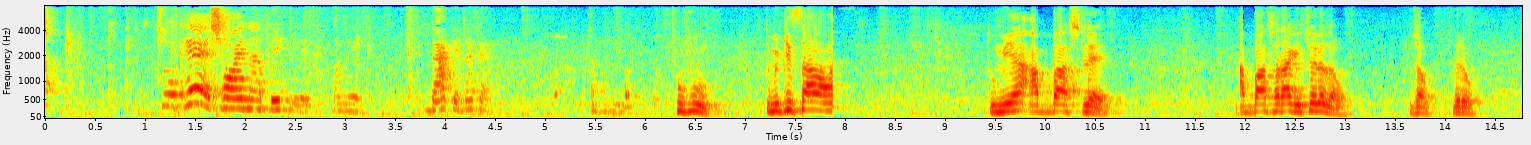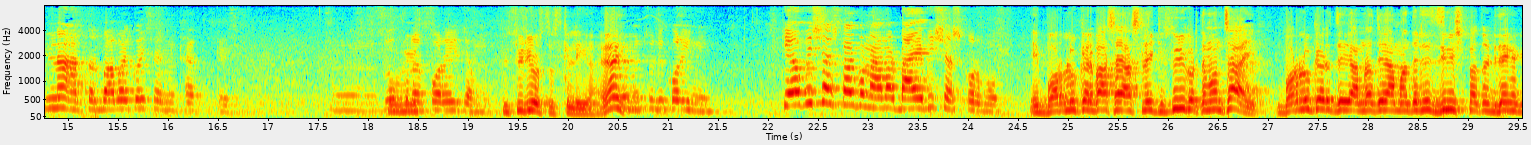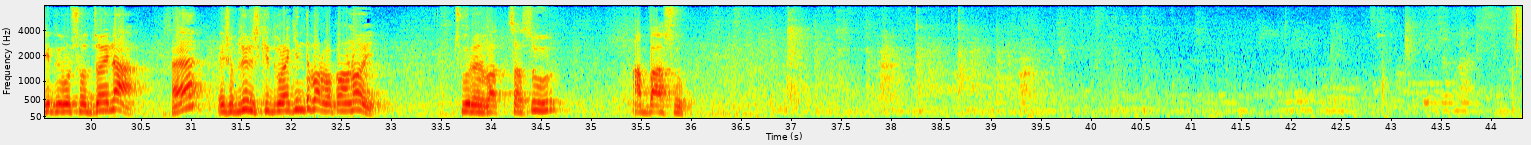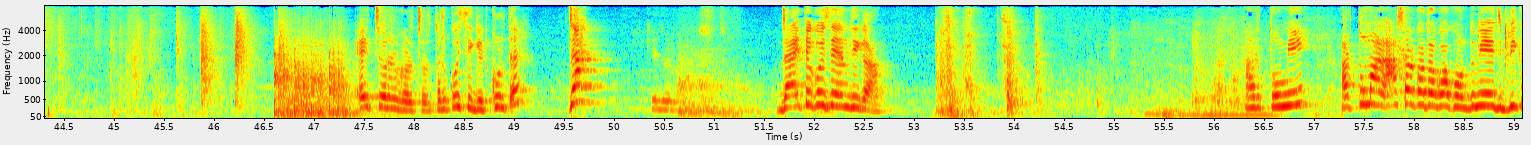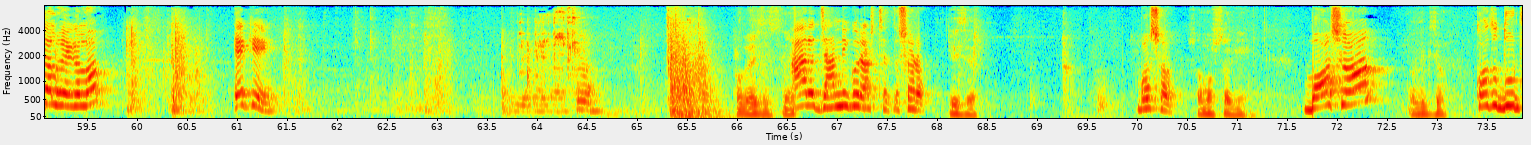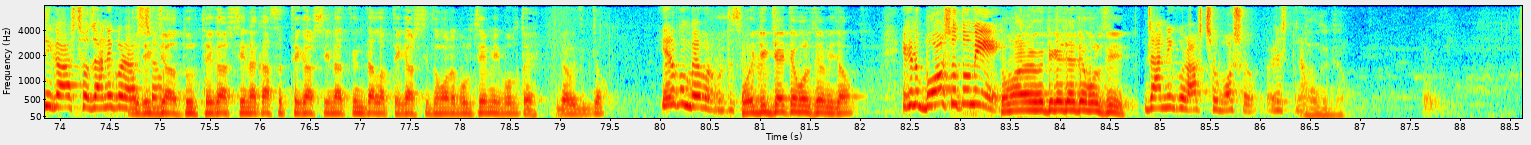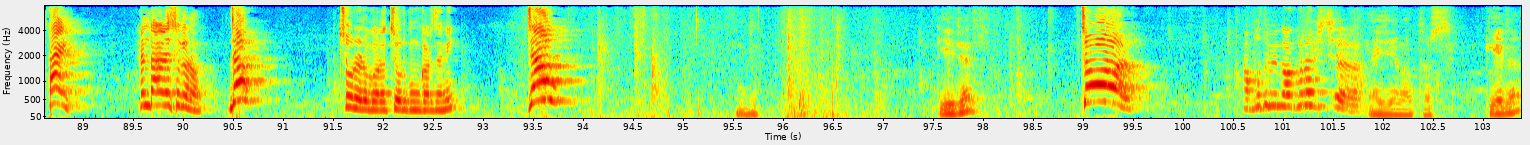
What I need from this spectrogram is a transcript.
চোখে সয় না দেখলে মানে ডাকে টাকায় ফুফু তুমি কি চাও তুমি আব্বা আসলে আব্বা আসার আগে চলে যাও। যাও বেরো। না তোর বাবাই কইছে আমি থাকতে। দুপুরের পরেই যাব। তুই চুরি করছিস কে লিগা? এই! আমি চুরি করিনি। কেউ বিশ্বাস করব না আমার বায়ে বিশ্বাস করব। এই বড়লোকের বাসায় আসলে কি চুরি করতে মন চাই বড়লোকের যে আমরা যে আমাদের যে জিনিসপত্র দেখে কি তোমার সহ্য হয় না হ্যাঁ? এইসব জিনিস কি তোমরা কিনতে পারব কারণ ওই চুরের বাচ্চা চুর। আব্বা আসুক। এই চোরের ঘরে চোর তোর কইছি গেট খুলতে? যা! কে জানো? যাইতে কইছে এন্দিকা আর তুমি? আর তোমার আসার কথা কখন? তুমি এই বিকাল হয়ে গেল। একে? কবে এসেছিস জার্নি করে আসছে তো সরো। বসো। সমস্যা কি? বসো। কত দূর থেকে আসছো? জানি করে আসছো? যাও। দূর থেকে আসছি না কাছের থেকে আসছি না তিনতলার থেকে আসছি তোমার বলছি আমি বলতে। যাও যাও। এরকম ব্যবহার করতেছো ওই দিক যাইতে বলছি আমি যাও। এখানে বসো তুমি। তোমার ওই দিকে যাইতে বলছি। জানি করে আসছো বসো রেস্ট নাও। যাও হাই হ্যাঁ দাঁড়িয়েছো কেন? যাও। চোরের ঘরে চোর কোনকার জানি? যাও। কি এটা? চোর! আপু তুমি কখন আসছো? এই যে মাত্র আসছে। কি এটা?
